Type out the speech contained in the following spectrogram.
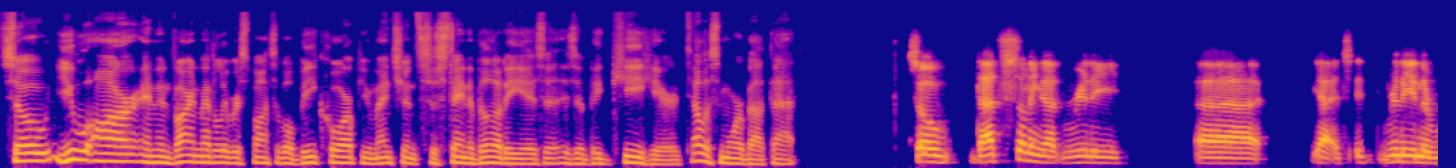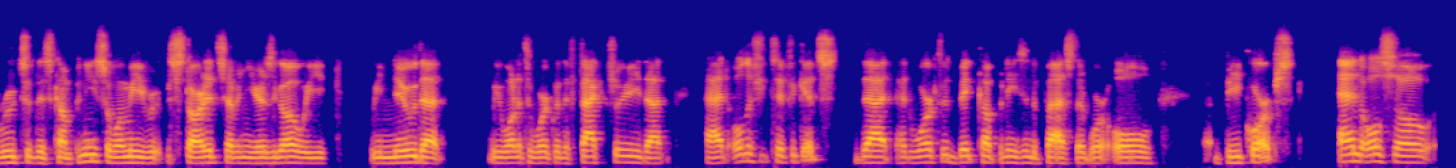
So you are an environmentally responsible B Corp. You mentioned sustainability is a, is a big key here. Tell us more about that. So that's something that really uh, yeah, it's it really in the roots of this company. So when we started seven years ago, we we knew that we wanted to work with a factory that had all the certificates that had worked with big companies in the past that were all B Corps, and also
